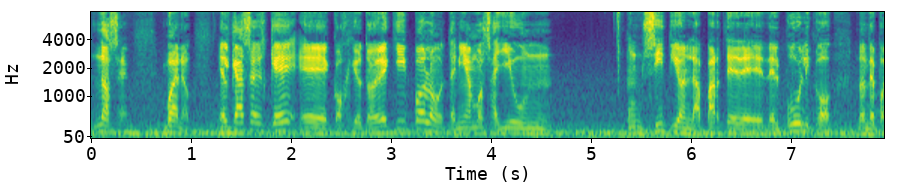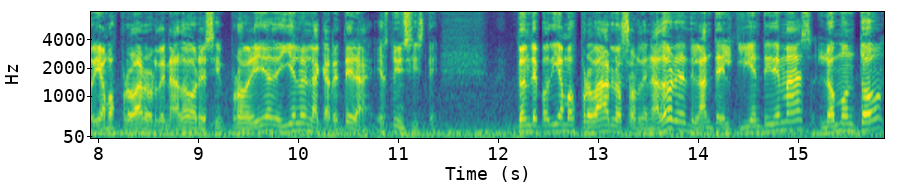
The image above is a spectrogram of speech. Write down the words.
no sé. Bueno, el caso es que cogió todo el equipo, lo, teníamos allí un, un sitio en la parte del público donde podíamos probar ordenadores, probabilidad de hielo en la carretera, esto insiste, donde podíamos probar los ordenadores delante del cliente y demás, lo montó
